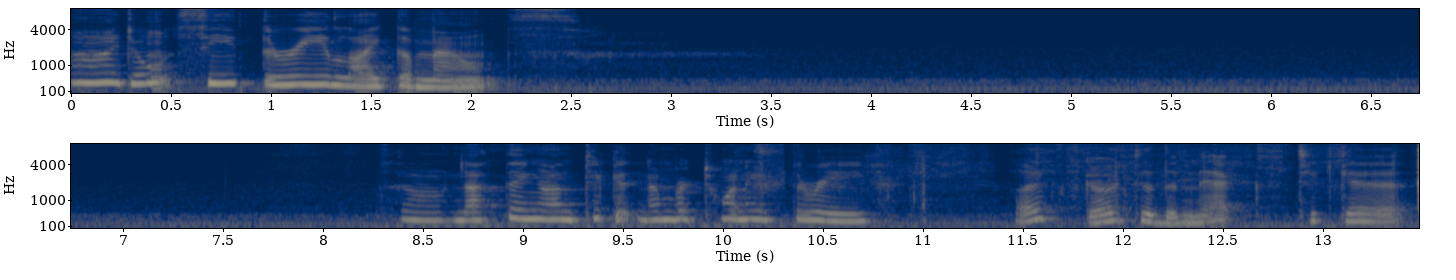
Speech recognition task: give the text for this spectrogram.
I don't see three like amounts. So nothing on ticket number 23. Let's go to the next ticket.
